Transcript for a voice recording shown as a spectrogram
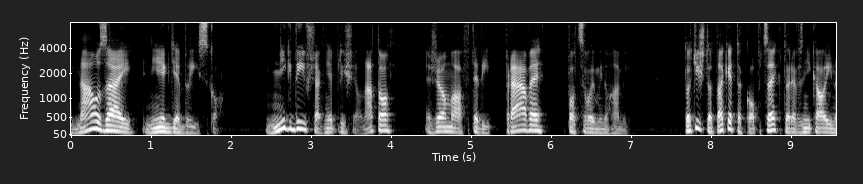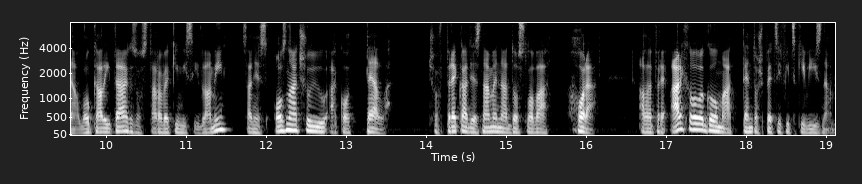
naozaj niekde blízko. Nikdy však neprišiel na to, že ho mal vtedy práve pod svojimi nohami. Totižto takéto kopce, ktoré vznikali na lokalitách so starovekými sídlami, sa dnes označujú ako tel, čo v preklade znamená doslova hora, ale pre archeológov má tento špecifický význam.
